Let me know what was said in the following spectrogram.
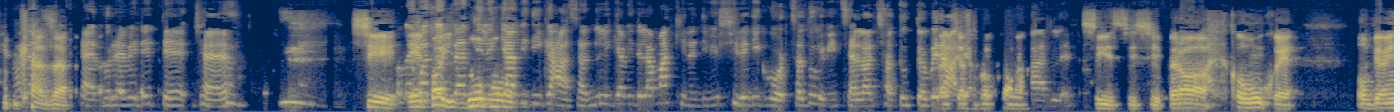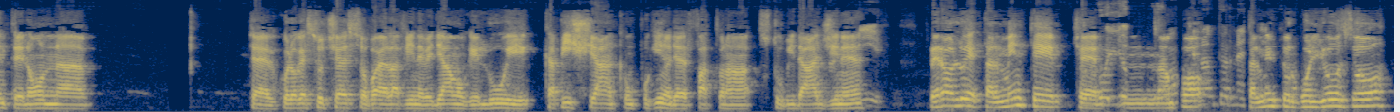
in Vabbè, casa. Cioè, vorrei vedere, cioè... Sì, Come e poi dopo... le chiavi di casa, le chiavi della macchina e devi uscire di corsa, tu inizi a lanciare tutto per aria. Sì, sì, sì, però comunque ovviamente non... Cioè, quello che è successo poi alla fine vediamo che lui capisce anche un pochino di aver fatto una stupidaggine, sì. però lui è talmente, cioè, orgoglioso, mh, un po' talmente orgoglioso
